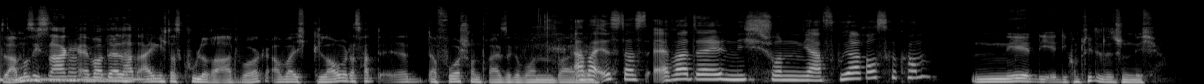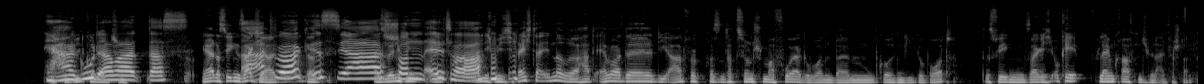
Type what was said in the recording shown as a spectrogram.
Da muss ich sagen, Everdell hat eigentlich das coolere Artwork, aber ich glaube, das hat äh, davor schon Preise gewonnen. Bei aber ist das Everdell nicht schon Jahr früher rausgekommen? Nee, die, die Complete Edition nicht. Ja, gut, aber das ja, deswegen sag Artwork ja, das, ist ja also schon mich, älter. Wenn ich mich recht erinnere, hat Everdell die Artwork-Präsentation schon mal vorher gewonnen beim Golden Geek Award. Deswegen sage ich, okay, Flamecraft nicht mit einverstanden.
